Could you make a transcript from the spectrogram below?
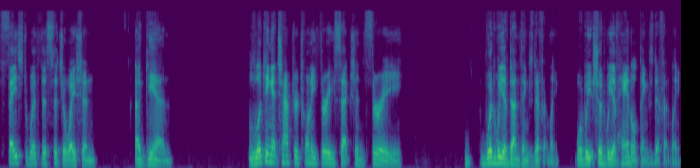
faced with this situation again, looking at chapter 23 section 3 would we have done things differently? Would we should we have handled things differently?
